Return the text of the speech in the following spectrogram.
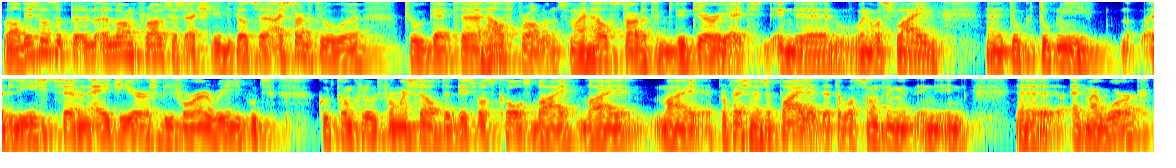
Well, this was a, a long process actually because uh, I started to uh, to get uh, health problems. My health started to deteriorate in the when I was flying, and it took took me at least seven eight years before I really could could conclude for myself that this was caused by by my profession as a pilot. That there was something in in uh, at my work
